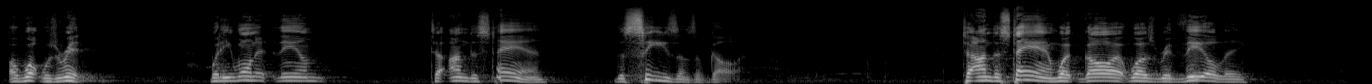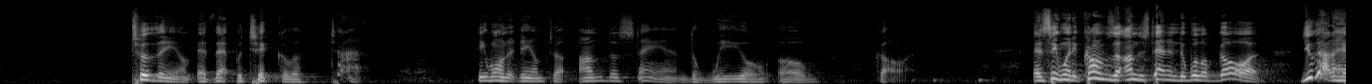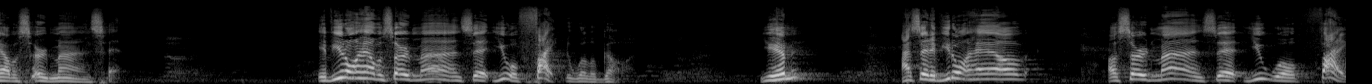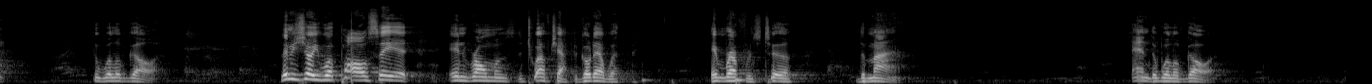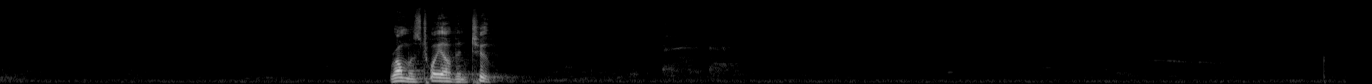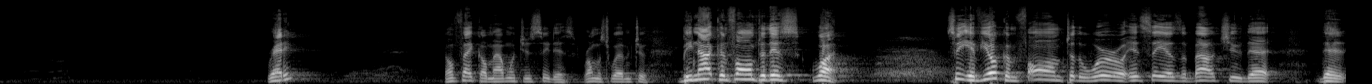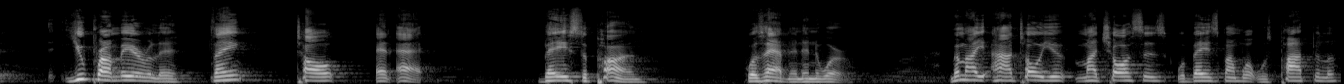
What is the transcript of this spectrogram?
or what was written, but he wanted them to understand the seasons of God, to understand what God was revealing to them at that particular time. He wanted them to understand the will of God. And see, when it comes to understanding the will of God, you got to have a certain mindset. If you don't have a certain mindset, you will fight the will of God. You hear me? I said, if you don't have a certain mindset, you will fight the will of God. Let me show you what Paul said in Romans, the 12th chapter. Go there with me in reference to the mind and the will of God. Romans 12 and 2. Ready? Don't fake on me. I want you to see this. Romans 12 and 2. Be not conformed to this what? See, if you're conformed to the world, it says about you that that you primarily think, talk, and act based upon what's happening in the world. Remember how, I told you my choices were based upon what was popular,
